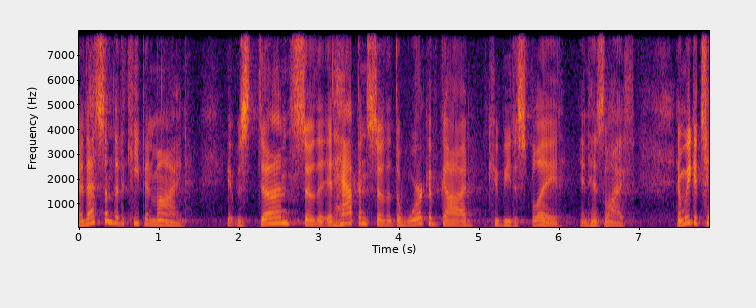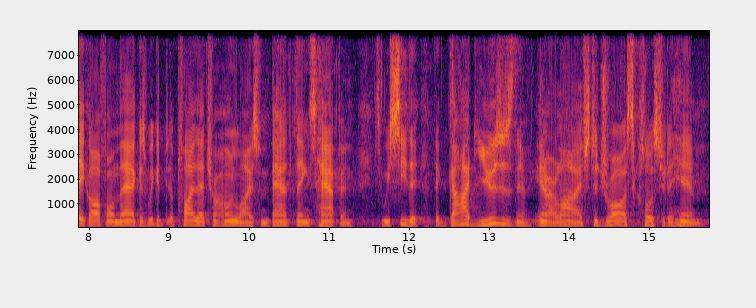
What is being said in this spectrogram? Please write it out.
And that's something to keep in mind. It was done so that it happened so that the work of God could be displayed in his life. And we could take off on that because we could apply that to our own lives when bad things happen. We see that, that God uses them in our lives to draw us closer to him.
